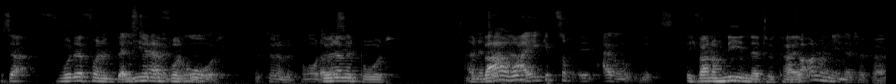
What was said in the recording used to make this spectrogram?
Ist ja, wurde von einem Berliner Döner mit erfunden. Brot. Das Döner mit Brot. Döner mit es- Brot. In der warum? Türkei gibt's doch, also jetzt, Ich war noch nie in der ich Türkei. war auch noch nie in der Türkei.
